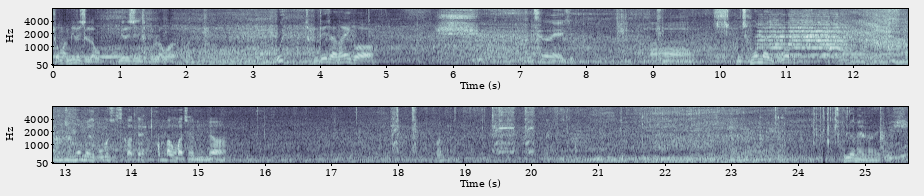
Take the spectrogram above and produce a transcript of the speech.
조금만 밀어지려고 밀어지는지 보려고 하는데 우이 잘 되잖아 이거 5천원 해야지 아뭐 천원만 해도 뽑아도 천원만 해도 뽑을 수 있을 것 같아 한 방만 잘 밀면 어? 가네 이거 씨.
